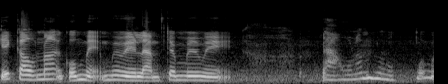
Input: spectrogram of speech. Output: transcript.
cái câu nói của mẹ mẹ làm cho mẹ mẹ đau lắm luôn. Đúng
